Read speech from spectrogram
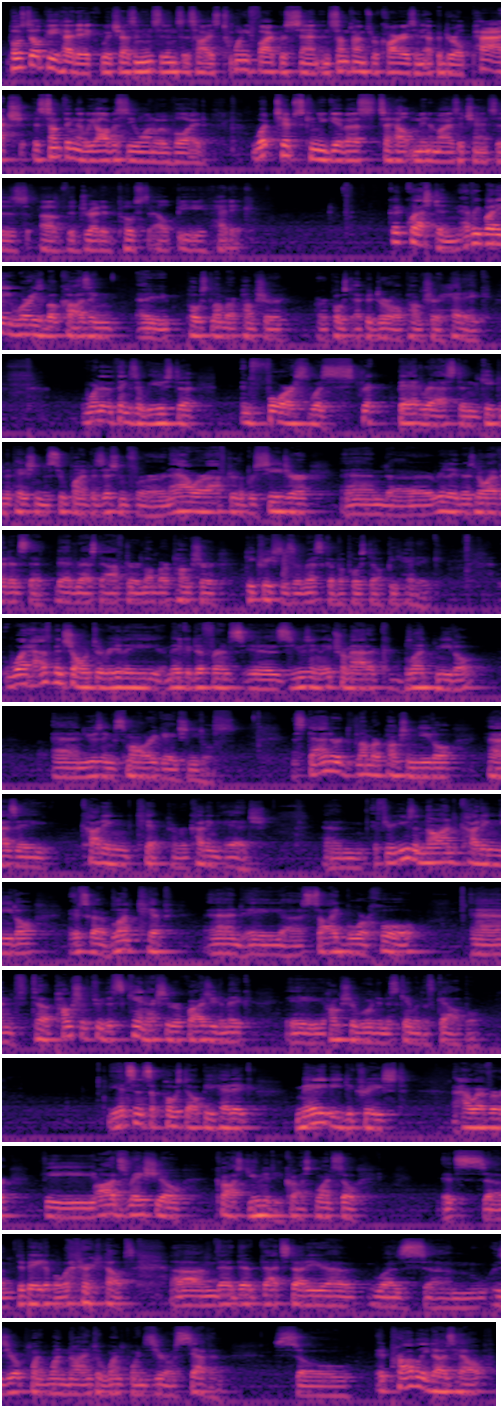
Post LP headache, which has an incidence as high as 25% and sometimes requires an epidural patch, is something that we obviously want to avoid. What tips can you give us to help minimize the chances of the dreaded post LP headache? Good question. Everybody worries about causing a post lumbar puncture or post epidural puncture headache. One of the things that we used to enforce was strict bed rest and keeping the patient in a supine position for an hour after the procedure. And uh, really, there's no evidence that bed rest after lumbar puncture decreases the risk of a post LP headache. What has been shown to really make a difference is using an atraumatic blunt needle and using smaller gauge needles. The standard lumbar puncture needle has a cutting tip or a cutting edge. And if you use a non cutting needle, it's got a blunt tip and a uh, side bore hole. And to puncture through the skin actually requires you to make a puncture wound in the skin with a scalpel. The incidence of post LP headache may be decreased However, the odds ratio crossed unity, crossed one, so it's um, debatable whether it helps. Um, that, that, that, study uh, was um, 0.19 to 1.07, so it probably does help.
